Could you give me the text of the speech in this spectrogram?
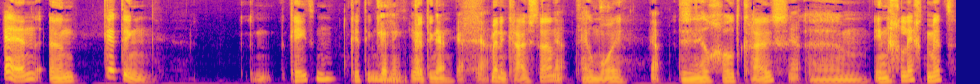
En een ketting. Een keten? Ketting? Ketting, ketting ja, met een kruis eraan. Heel mooi. Ja. Het is een heel groot kruis. Um, ingelegd met?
